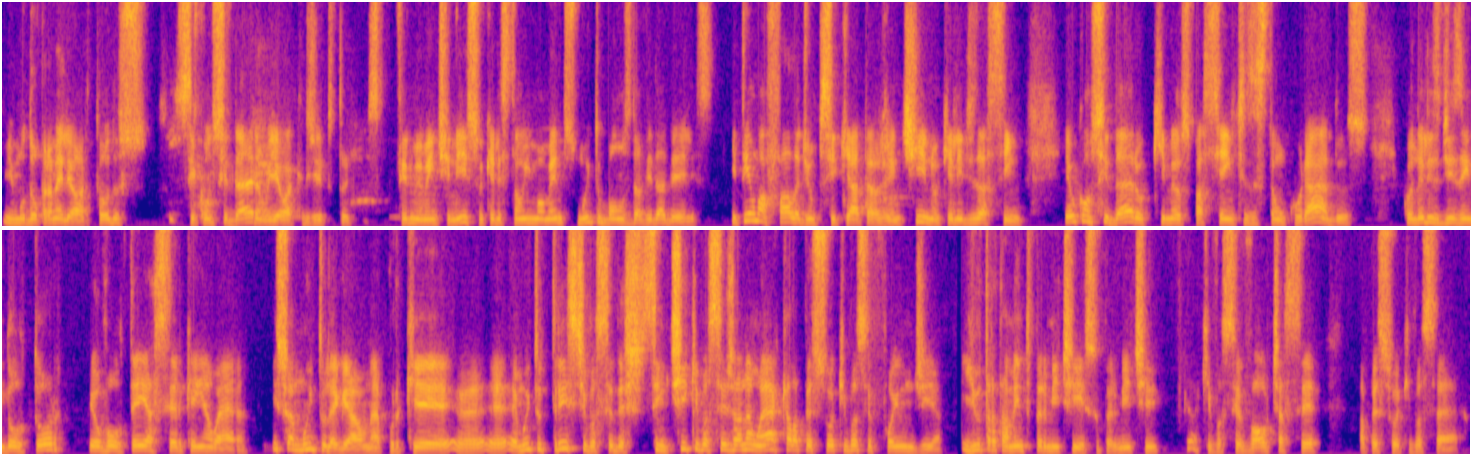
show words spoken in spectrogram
e mudou para melhor. Todos se consideram, e eu acredito firmemente nisso, que eles estão em momentos muito bons da vida deles. E tem uma fala de um psiquiatra argentino que ele diz assim: Eu considero que meus pacientes estão curados quando eles dizem, doutor, eu voltei a ser quem eu era. Isso é muito legal, né? Porque é, é, é muito triste você sentir que você já não é aquela pessoa que você foi um dia. E o tratamento permite isso, permite que você volte a ser a pessoa que você era.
